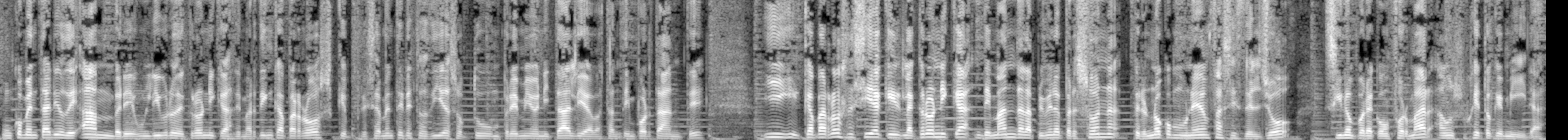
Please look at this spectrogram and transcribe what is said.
un comentario de Hambre, un libro de crónicas de Martín Caparrós, que precisamente en estos días obtuvo un premio en Italia bastante importante. Y Caparrós decía que la crónica demanda a la primera persona, pero no como un énfasis del yo, sino para conformar a un sujeto que mira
